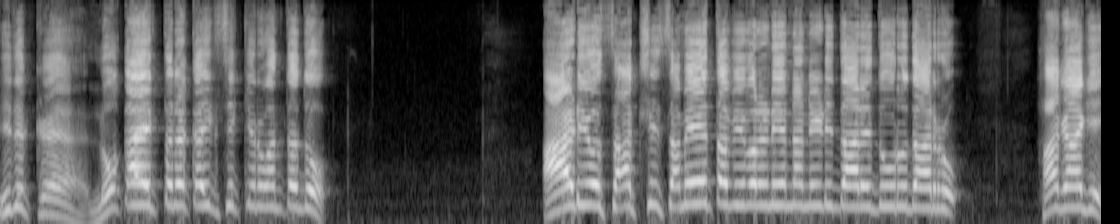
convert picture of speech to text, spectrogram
ಇದಕ್ಕೆ ಲೋಕಾಯುಕ್ತರ ಕೈಗೆ ಸಿಕ್ಕಿರುವಂಥದ್ದು ಆಡಿಯೋ ಸಾಕ್ಷಿ ಸಮೇತ ವಿವರಣೆಯನ್ನು ನೀಡಿದ್ದಾರೆ ದೂರುದಾರರು. ಹಾಗಾಗಿ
